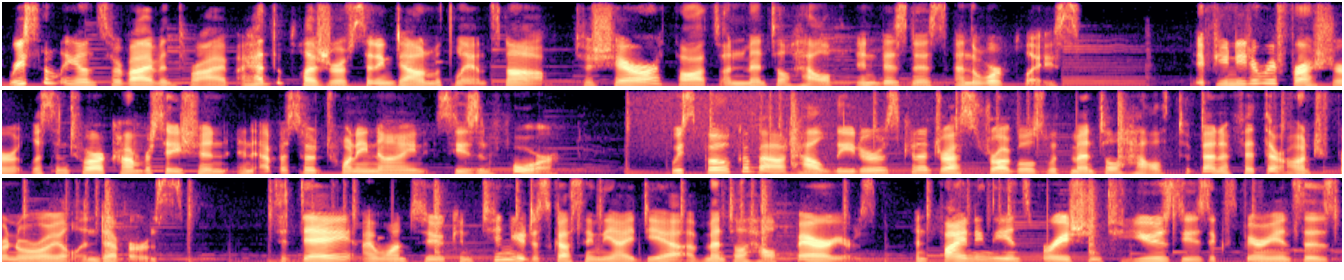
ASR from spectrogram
Recently on Survive and Thrive, I had the pleasure of sitting down with Lance Knob to share our thoughts on mental health in business and the workplace. If you need a refresher, listen to our conversation in episode 29, season 4. We spoke about how leaders can address struggles with mental health to benefit their entrepreneurial endeavors. Today, I want to continue discussing the idea of mental health barriers and finding the inspiration to use these experiences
